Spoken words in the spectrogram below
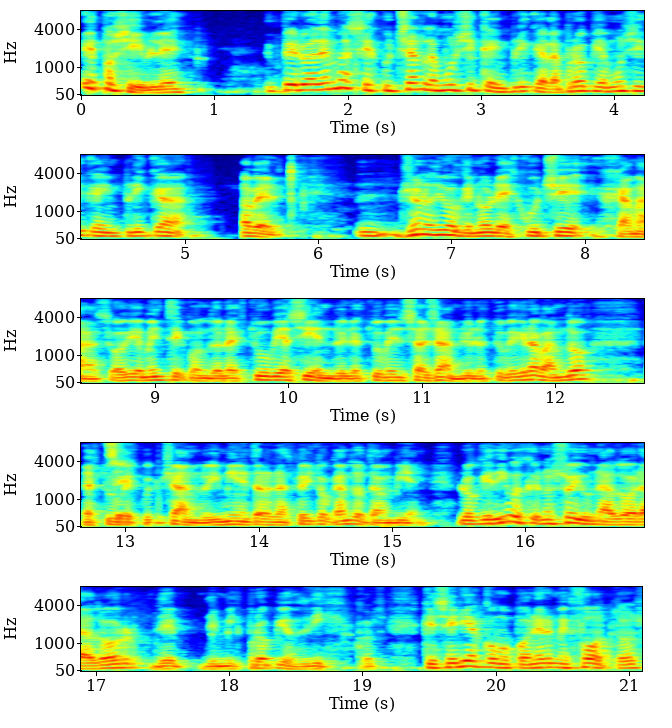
Es posible, pero además escuchar la música implica, la propia música implica, a ver, yo no digo que no la escuche jamás, obviamente cuando la estuve haciendo y la estuve ensayando y la estuve grabando, la estuve escuchando y mientras la estoy tocando también. Lo que digo es que no soy un adorador de, mis propios discos, que sería como ponerme fotos,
